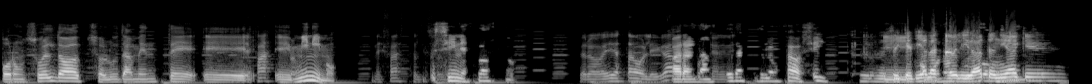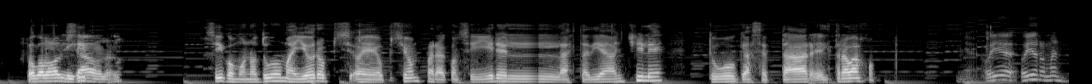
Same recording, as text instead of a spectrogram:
por un sueldo absolutamente eh, eh, mínimo. Nefasto. sí, nefasto. Pero ella estaba obligada. Para las horas que trabajaba, sí. Si quería la estabilidad tenía que... Un poco más obligado, ¿no? Sí, como no tuvo mayor opción para conseguir la estadía en Chile, tuvo que aceptar el trabajo. Oye, oye, Román,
